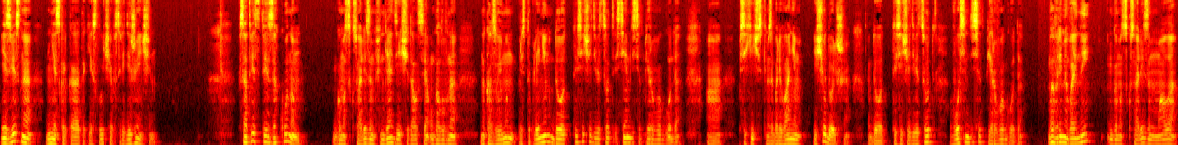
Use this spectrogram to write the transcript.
И известно несколько таких случаев среди женщин. В соответствии с законом, гомосексуализм в Финляндии считался уголовно наказуемым преступлением до 1971 года, а психическим заболеванием еще дольше, до 1981 года. Во время войны гомосексуализм мало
